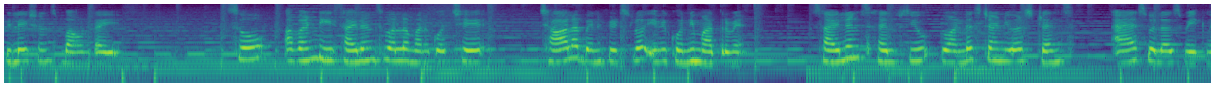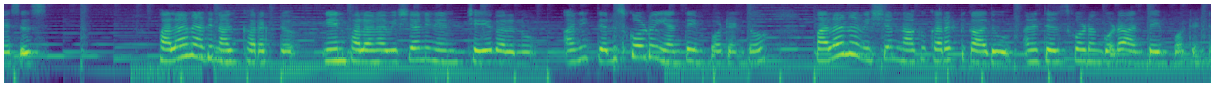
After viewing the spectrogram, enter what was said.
రిలేషన్స్ బాగుంటాయి. సో అవండి సైలెన్స్ వల్ల మనకు వచ్చే చాలా బెనిఫిట్స్లో ఇవి కొన్ని మాత్రమే. Silence helps you to understand your strengths as well as weaknesses. ఫలానాది నాకు కరెక్ట్ నేను ఫలానా విషయాన్ని నేను చేయగలను అని తెలుసుకోవడం ఎంత ఇంపార్టెంటో పలానా విషయం నాకు కరెక్ట్ కాదు అని తెలుసుకోవడం కూడా అంతే ఇంపార్టెంట్.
